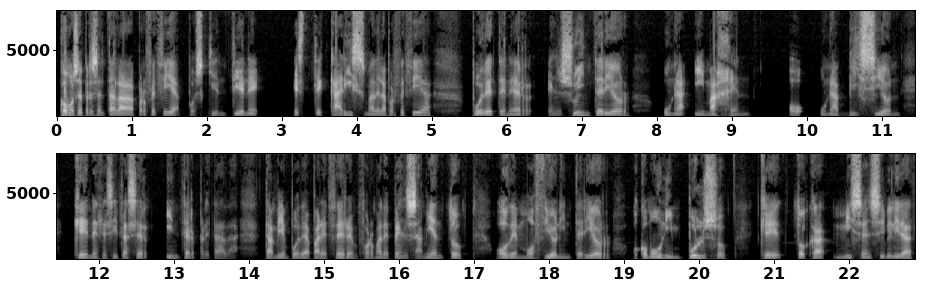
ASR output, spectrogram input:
¿Cómo se presenta la profecía? Pues quien tiene este carisma de la profecía puede tener en su interior una imagen o una visión que necesita ser interpretada. También puede aparecer en forma de pensamiento o de emoción interior o como un impulso que toca mi sensibilidad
